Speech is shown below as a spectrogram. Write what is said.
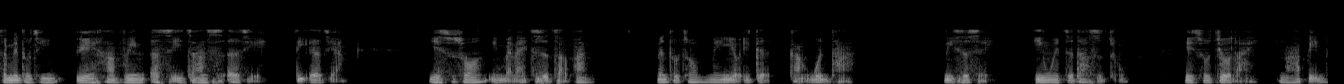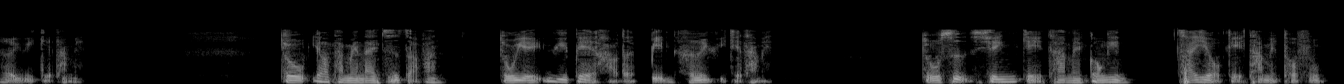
生命读经约翰福音二十一章十二节第二讲，耶稣说：“你们来吃早饭。”门徒中没有一个敢问他：“你是谁？”因为知道是主，耶稣就来拿饼和鱼给他们。主要他们来吃早饭，主也预备好的饼和鱼给他们。主是先给他们供应，才有给他们托付。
